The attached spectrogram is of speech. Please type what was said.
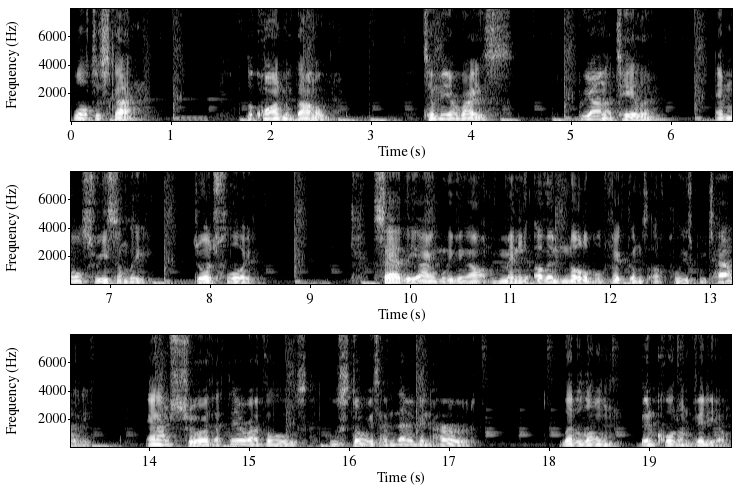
Walter Scott, Laquan McDonald, Tamir Rice, Breonna Taylor, and most recently, George Floyd. Sadly, I am leaving out many other notable victims of police brutality, and I'm sure that there are those whose stories have never been heard let alone been caught on video.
